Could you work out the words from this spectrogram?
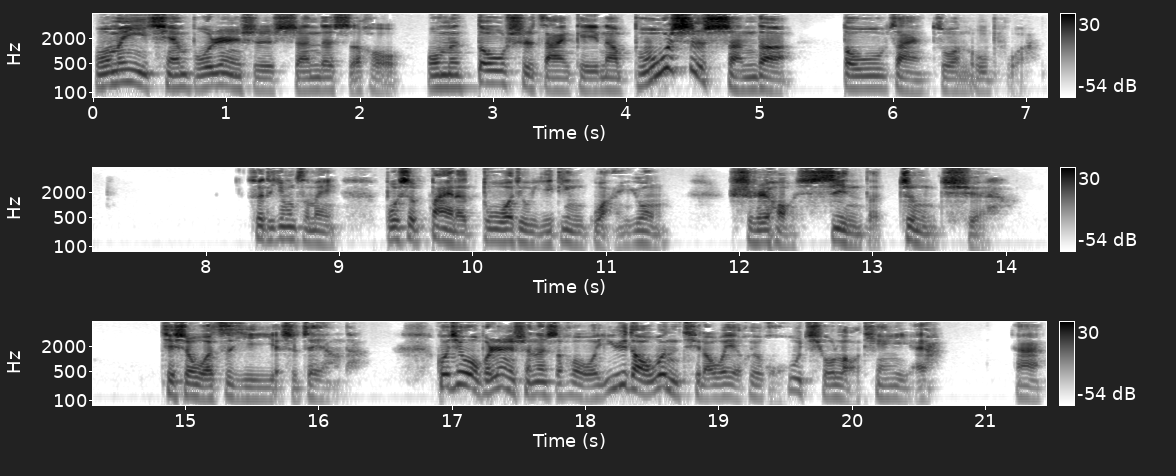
我们以前不认识神的时候，我们都是在给那不是神的都在做奴仆啊。所以弟兄姊妹，不是拜的多就一定管用，是要信的正确啊。其实我自己也是这样的。过去我不认神的时候，我遇到问题了，我也会呼求老天爷呀，啊，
